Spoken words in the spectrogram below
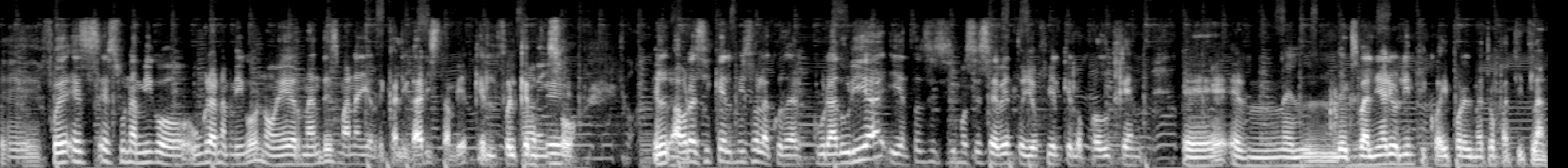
eh, fue, es, un amigo, un gran amigo, Noé Hernández, manager de Caligaris también, que él fue el que ah, me hizo Él, ahora sí que él me hizo la curaduría y entonces hicimos ese evento. Yo fui el que lo produje en, eh, en el ex balneario olímpico ahí por el Metro Patitlán.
